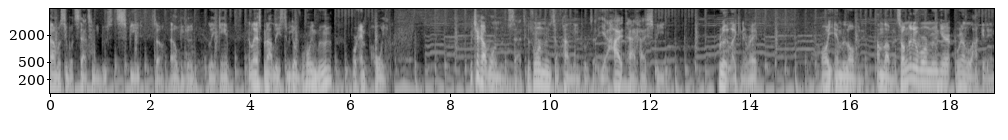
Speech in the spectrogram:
I want to see what stats can be boosted. Speed, so that'll be good late game. And last but not least, do we go Roaring Moon or Empoleon? Let me check out Roaring Moon's stats, because Roaring Moon's I'm kind of leaning towards that. Yeah, high attack, high speed. Really liking it, right? I am loving it. I'm loving it. So I'm going to go Roar Moon here. We're going to lock it in.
